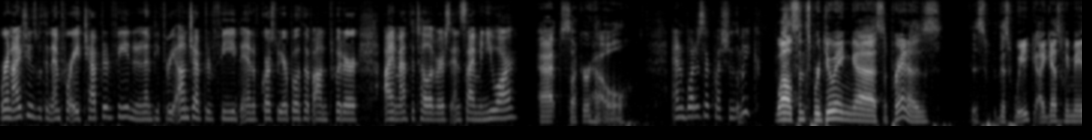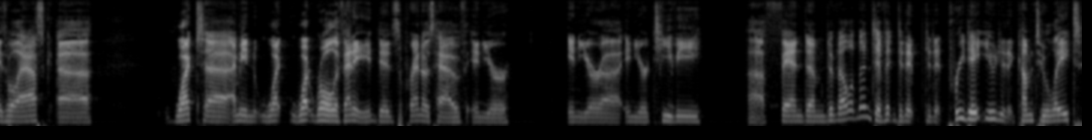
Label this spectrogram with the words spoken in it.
We're in iTunes with an M4A chaptered feed and an MP3 unchaptered feed. And of course, we are both up on Twitter. I am at the Televerse and Simon, you are? At Sucker Howl. And what is our question of the week? Well, since we're doing uh, Sopranos this this week, I guess we may as well ask uh, what uh, I mean what what role, if any, did Sopranos have in your in your uh, in your TV uh, fandom development? If it did it did it predate you? Did it come too late?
